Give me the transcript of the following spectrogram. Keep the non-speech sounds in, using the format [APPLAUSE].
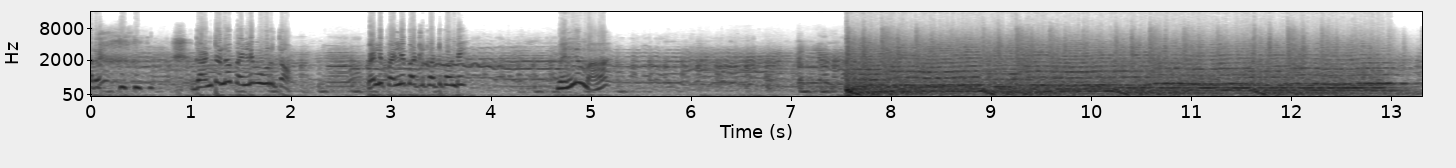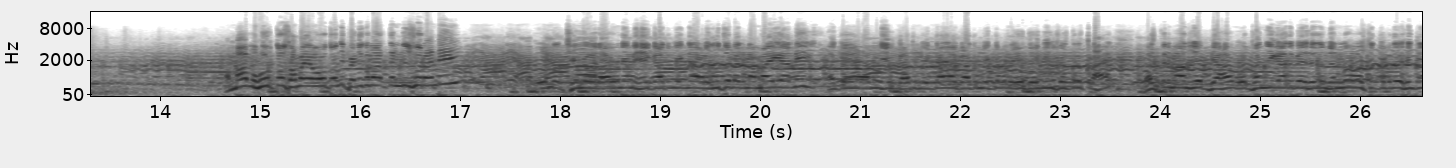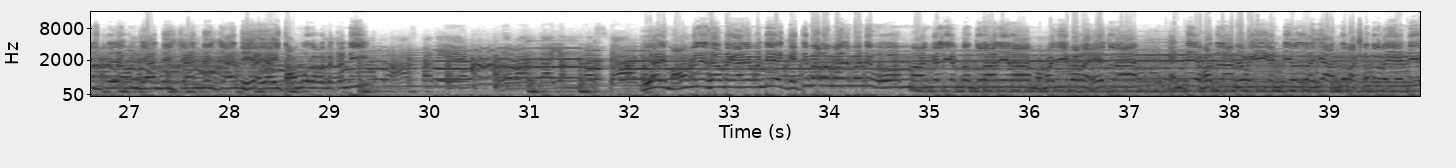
ఒరే గంటలో పెళ్ళి ముహూర్తం. వెళ్ళి పెళ్ళి బట్టలు కట్టుకోండి. వెళ్ళమ్మా. అమ్మా ముహూర్తం సమయం అవుతుంది. పెడుగు కుమార్తెను తీసుకురండి. హే కాదు కూర్చోబెట్టిన అమ్మాయి గారిని? హే కాదు మిగ్నా కాదు మిగ్నా ఏ దేవీ శస్త్ర వస్త్రమానుషేభ్య గారి వేసేది ప్రదేశం శాంతి శాంతి శాంతి తాంబూలం పెట్టండి అయ్యా ఈ మాంగళ్య ధారణ కానివ్వండి గట్టి మేళం కానివ్వండి. ఓం మాంగళ్యం దంతురానేనా మమ జీవన హేతున. కంటే భద్రాభి కంటే అయ్యా అందరూ అక్షతలు వేయండి.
